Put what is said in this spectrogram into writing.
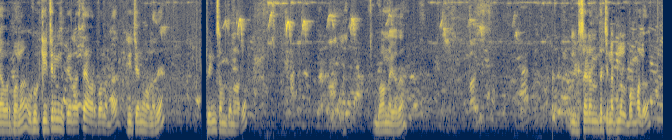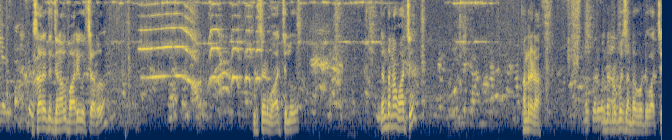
యాభై రూపాయలు. ఒక్కొక్క కీ చైన్ మీద పేరు రాస్తే యాభై రూపాయలు అంట కీ చైన్ వాళ్ళదే. రింగ్స్ అమ్ముతున్నారు. బాగున్నాయి కదా? ఇటు సైడ్ అంతా చిన్నపిల్లల బొమ్మలు. ఈసారి అయితే జనాలు భారీగా వచ్చారు. ఇటు సైడ్ వాచ్లు. ఎంతనా వాచ్? హండ్రెడా? హండ్రెడ్ రూపీస్ అంట ఒకటి వాచ్.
